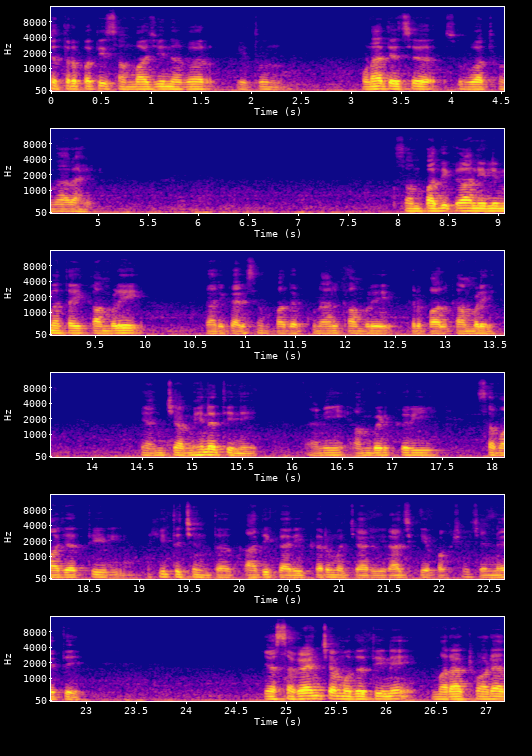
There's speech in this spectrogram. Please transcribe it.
छत्रपती संभाजीनगर येथून पुन्हा त्याचं सुरुवात होणार आहे. संपादिका निलिमाताई कांबळे कार्यकारी संपादक कुणाल कांबळे कृपाल कांबळे यांच्या मेहनतीने आणि आंबेडकरी समाजातील हितचिंतक अधिकारी कर्मचारी राजकीय पक्षाचे नेते या सगळ्यांच्या मदतीने मराठवाड्यात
